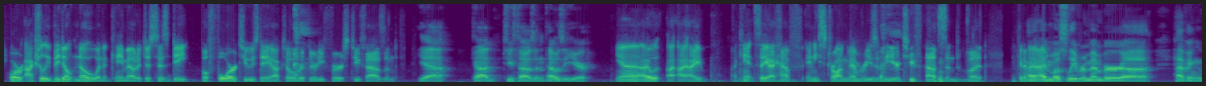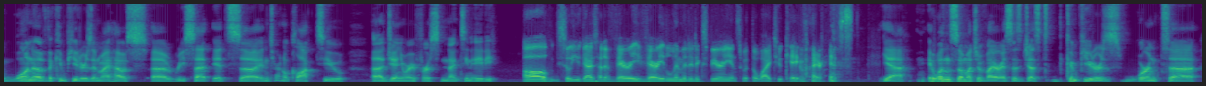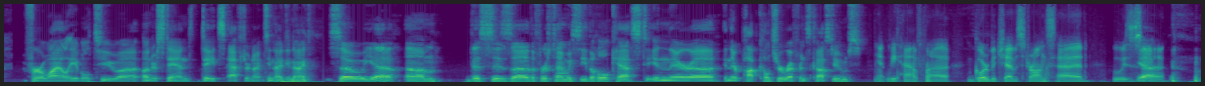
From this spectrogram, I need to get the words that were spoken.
or actually they don't know when it came out it just says date before tuesday october 31st 2000 Yeah. God, 2000. That was a year. yeah I, I, I I can't say i have any strong memories of the year 2000 but i can I, I mostly remember uh, having one of the computers in my house uh, reset its uh, internal clock to uh, January 1st, 1980. oh so you guys had a very very limited experience with the y2k virus Yeah, it wasn't so much a virus as just computers weren't uh, for a while able to uh, understand dates after 1999. So yeah, um, this is uh, the first time we see the whole cast in their uh, in their pop culture reference costumes. yeah we have uh gorbachev strong sad who is Yeah.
